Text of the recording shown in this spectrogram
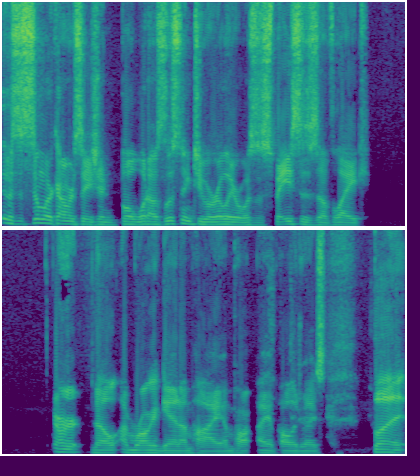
It was a similar conversation, but what I was listening to earlier was the spaces of like or no, I'm wrong again. I'm high. I'm I apologize. But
